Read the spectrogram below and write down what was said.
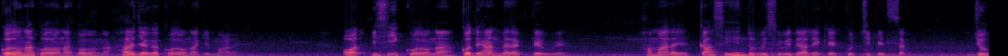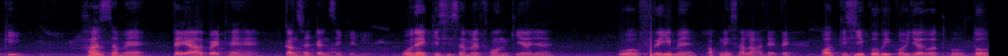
कोरोना कोरोना कोरोना, हर जगह कोरोना की मार है। और इसी कोरोना को ध्यान में रखते हुए हमारे काशी हिंदू विश्वविद्यालय के कुछ चिकित्सक, जो कि हर समय तैयार बैठे हैं कंसल्टेंसी के लिए। उन्हें किसी समय फ़ोन किया जाए, वो फ्री में अपनी सलाह देते हैं। और किसी को भी कोई ज़रूरत हो तो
